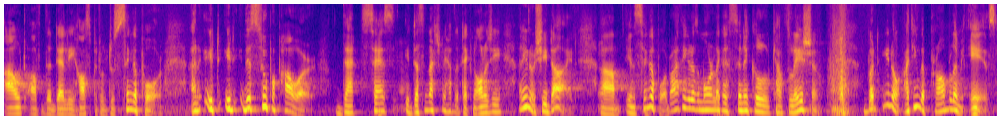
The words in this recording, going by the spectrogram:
out of the Delhi hospital to Singapore. And it, it, this superpower that says it doesn't actually have the technology, and you know, she died um, in Singapore. But I think it was more like a cynical calculation. But you know, I think the problem is,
